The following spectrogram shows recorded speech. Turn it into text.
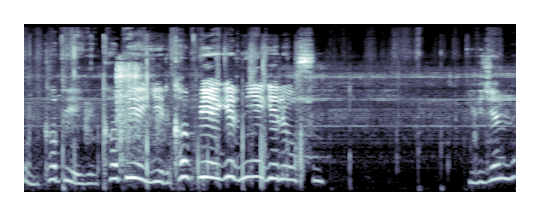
Bonnie kapıya gir. Kapıya gir. Kapıya gir. Niye geliyorsun? Gideceksin mi?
